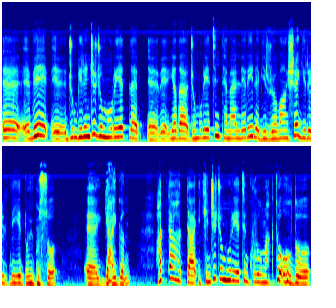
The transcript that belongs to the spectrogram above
Ee, ve e, birinci cumhuriyetle e, ya da cumhuriyetin temelleriyle bir rövanşa girildiği duygusu e, yaygın. Hatta hatta ikinci cumhuriyetin kurulmakta olduğu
